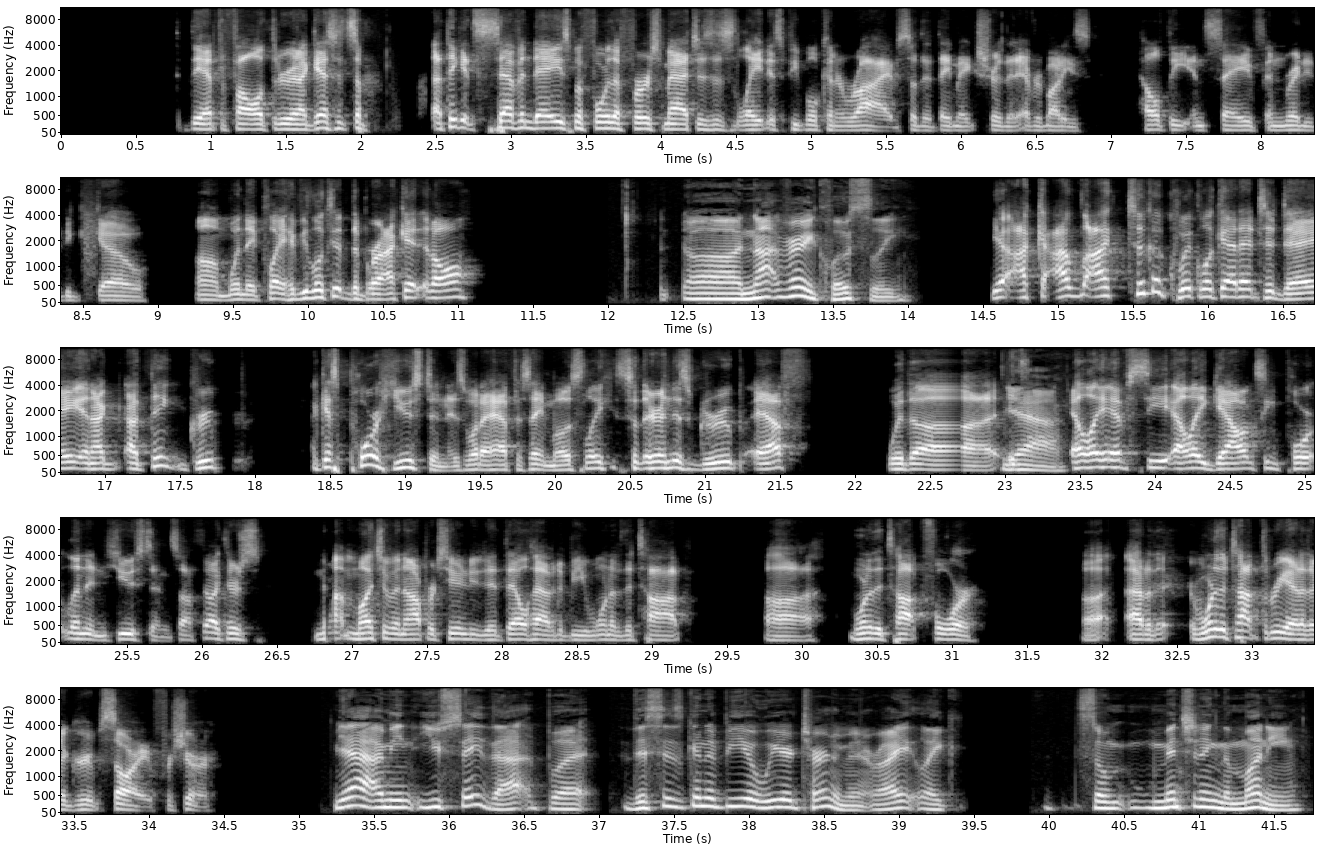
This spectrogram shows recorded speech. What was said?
They have to follow through, and I guess it's a I think it's seven days before the first match is as late as people can arrive, so that they make sure that everybody's healthy and safe and ready to go um, when they play. Have you looked at the bracket at all? Uh, not very closely. Yeah, I, I, I, took a quick look at it today, and I, I think group, I guess poor Houston is what I have to say mostly. So they're in this group F with uh yeah LAFC, LA Galaxy, Portland, and Houston. So I feel like there's not much of an opportunity that they'll have to be one of the top, uh, one of the top four, uh, out of the one of the top three out of their group. Sorry for sure. Yeah, I mean you say that, but this is going to be a weird tournament, right? Like, so mentioning the money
